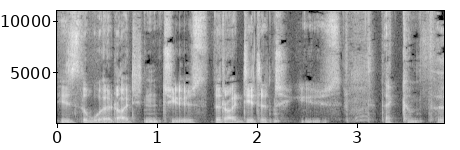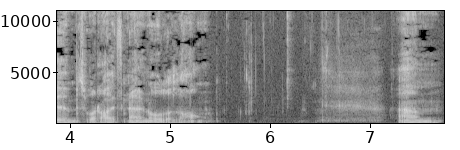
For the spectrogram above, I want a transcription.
is the word I didn't use, that I didn't use. That confirms what I've known all along. Um,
